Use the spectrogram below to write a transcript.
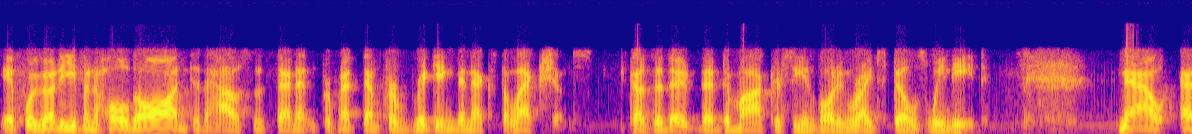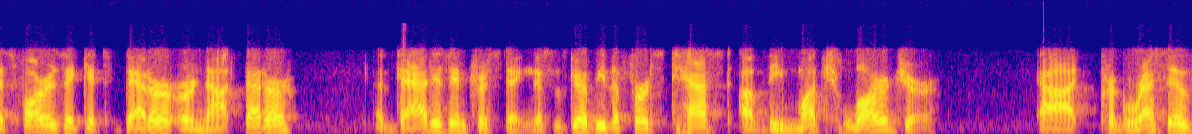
if we're going to even hold on to the House and Senate and prevent them from rigging the next elections because of the, the democracy and voting rights bills we need. Now, as far as it gets better or not better, that is interesting. This is going to be the first test of the much larger uh, progressive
